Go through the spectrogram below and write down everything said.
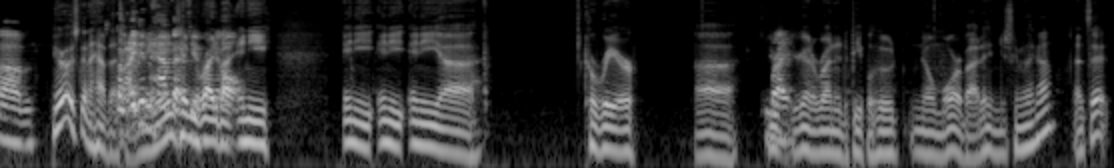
um You're always going to have that. But I didn't mean, have that anytime you write about all. any, any, any, any uh, career, uh, you're, Right. you're going to run into people who know more about it, and you're just going to be like, oh, that's it.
